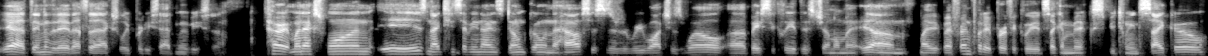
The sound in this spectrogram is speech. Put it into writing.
yeah, at the end of the day, that's actually pretty sad movie. So all right, my next one is 1979's Don't Go in the House. This is a rewatch as well. Uh, basically, this gentleman, um, my, my friend put it perfectly. It's like a mix between Psycho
